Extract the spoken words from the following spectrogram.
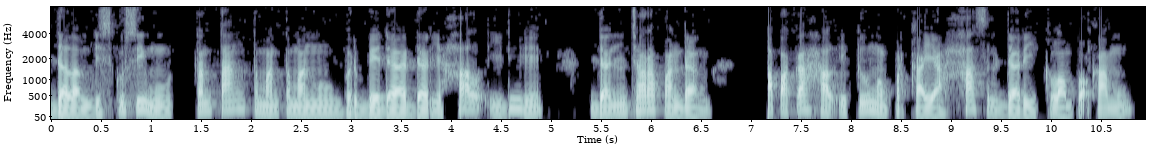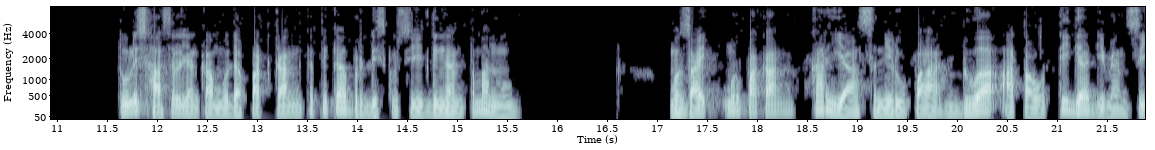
Dalam diskusimu tentang teman-temanmu berbeda dari hal ide dan cara pandang, apakah hal itu memperkaya hasil dari kelompok kamu? Tulis hasil yang kamu dapatkan ketika berdiskusi dengan temanmu. Mozaik merupakan karya seni rupa dua atau tiga dimensi.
